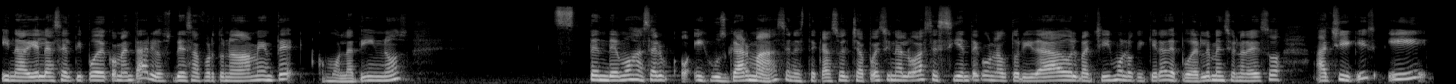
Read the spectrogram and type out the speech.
y nadie le hace el tipo de comentarios? Desafortunadamente, como latinos, tendemos a hacer y juzgar más. En este caso, el Chapo de Sinaloa se siente con la autoridad o el machismo, lo que quiera, de poderle mencionar eso a Chiquis y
